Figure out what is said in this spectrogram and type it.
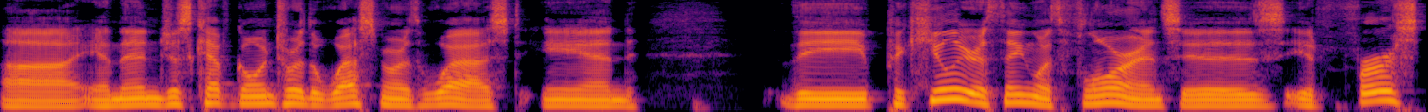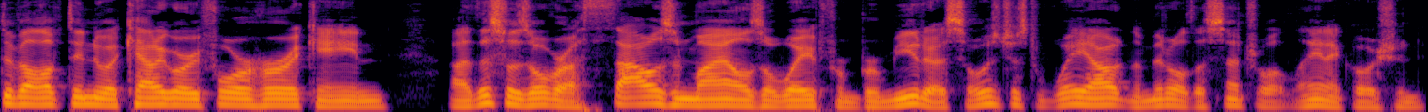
uh, and then just kept going toward the west northwest. And the peculiar thing with Florence is it first developed into a Category Four hurricane uh, this was over a thousand miles away from Bermuda, so it was just way out in the middle of the Central Atlantic Ocean.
